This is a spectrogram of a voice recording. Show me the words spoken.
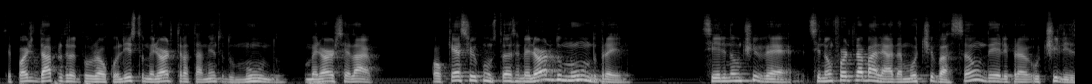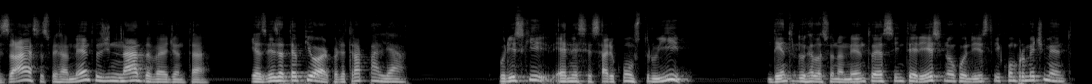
Você pode dar para o alcoolista o melhor tratamento do mundo, o melhor, sei lá, qualquer circunstância, melhor do mundo para ele. Se ele não tiver, se não for trabalhada a motivação dele para utilizar essas ferramentas, de nada vai adiantar. E às vezes até pior, pode atrapalhar. Por isso que é necessário construir dentro do relacionamento esse interesse no alcoolista e comprometimento.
